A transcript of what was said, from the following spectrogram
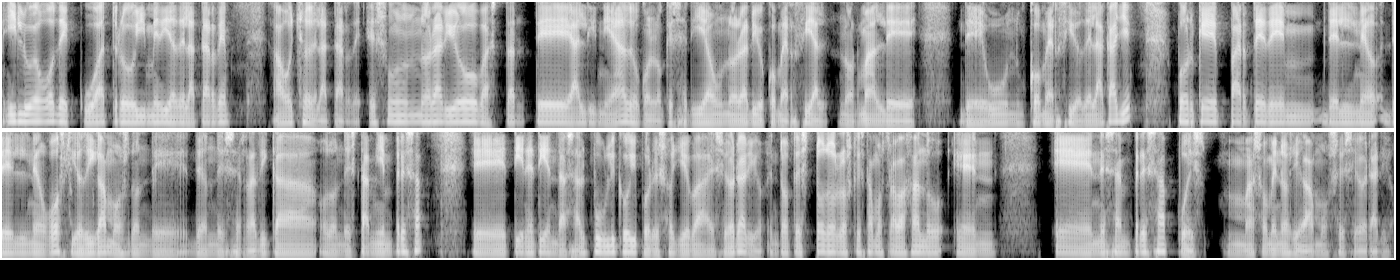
y luego de cuatro y media de la tarde a 8 de la tarde. Es un horario bastante alineado con lo que sería un horario comercial normal de, un comercio de la calle, porque parte del, del, negocio, digamos, donde, de donde se radica o donde está mi empresa, eh, tiene tiendas al público y por eso lleva ese horario. Entonces, todos los que estamos trabajando en, en esa empresa, pues más o menos llevamos ese horario.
